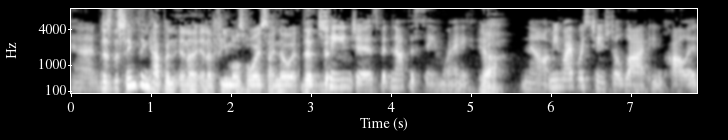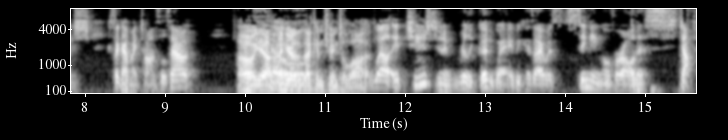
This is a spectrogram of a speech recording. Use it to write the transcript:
Man. Does the same thing happen in a in a female's voice? I know it. That, It changes, but not the same way. yeah. No, I mean my voice changed a lot in college because I got my tonsils out. Oh And yeah, I hear that that can change a lot. Well, it changed in a really good way because I was singing over all this stuff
